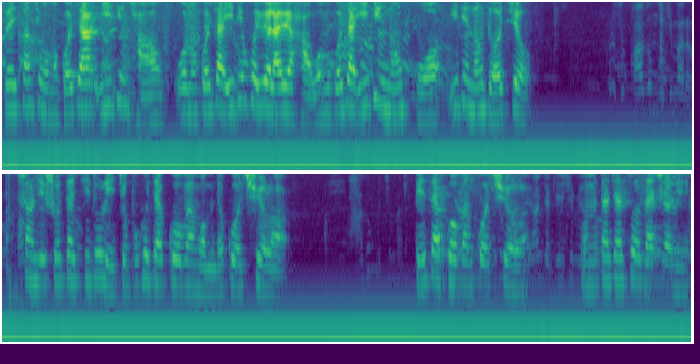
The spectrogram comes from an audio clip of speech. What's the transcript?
所以相信我们国家一定好，我们国家一定会越来越好，我们国家一定能活，一定能得救。上帝说，在基督里就不会再过问我们的过去了，别再过问过去了。我们大家坐在这里，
